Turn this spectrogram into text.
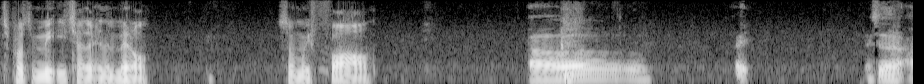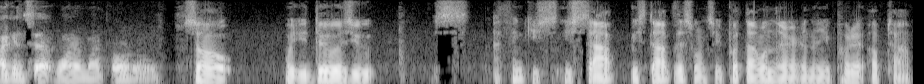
supposed to meet each other in the middle. So when we fall, Oh. Wait. So then I can set one of my portals. so what you do is you, I think you you stop you stop this one. So you put that one there, and then you put it up top,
